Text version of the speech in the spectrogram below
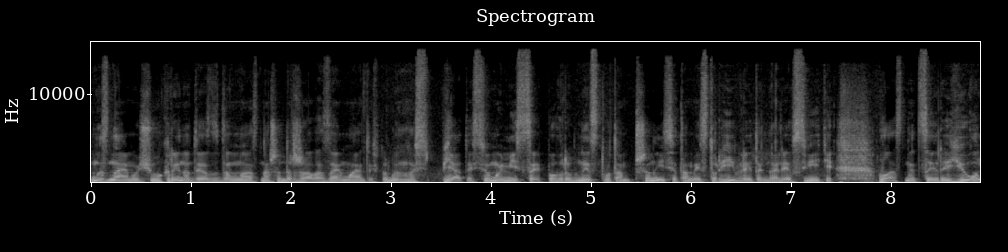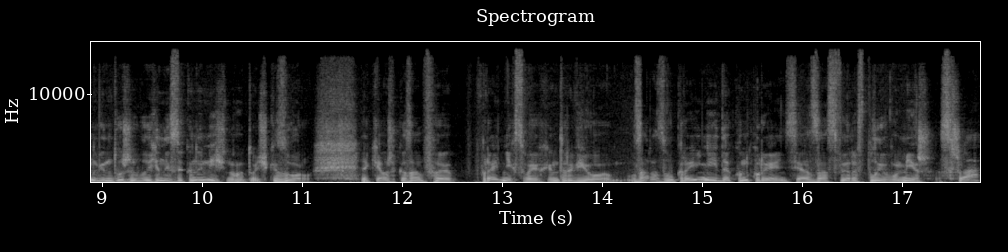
Ми знаємо, що Україна, де у нас наша держава займає десь приблизно п'яте-сьоме місце по виробництву там пшениці, там із торгівлі і так далі в світі. Власне, цей регіон він дуже вигідний з економічного точки зору. Як я вже казав в передніх своїх інтерв'ю, зараз в Україні йде конкуренція за сфери впливу між США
